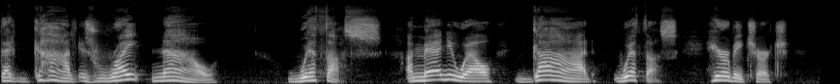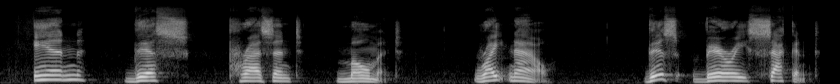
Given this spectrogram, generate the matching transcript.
that God is right now with us. Emmanuel, God with us. Hear me, church. In this present moment, right now, this very second,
